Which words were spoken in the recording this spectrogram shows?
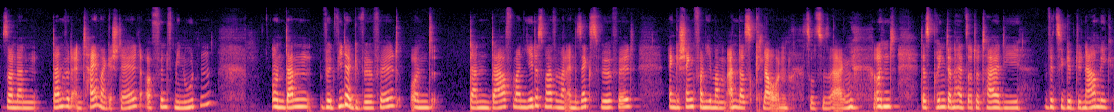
sondern dann wird ein Timer gestellt auf fünf Minuten und dann wird wieder gewürfelt und dann darf man jedes Mal, wenn man eine 6 würfelt, ein Geschenk von jemandem anders klauen, sozusagen. Und das bringt dann halt so total die witzige Dynamik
